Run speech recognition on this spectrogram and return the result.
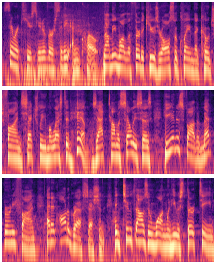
Syracuse University, end quote. Now, meanwhile, the third accuser also claimed that Coach Fine sexually molested him. Zach Tomaselli says he and his father met Bernie Fine at an autograph session in 2001 when he was 13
